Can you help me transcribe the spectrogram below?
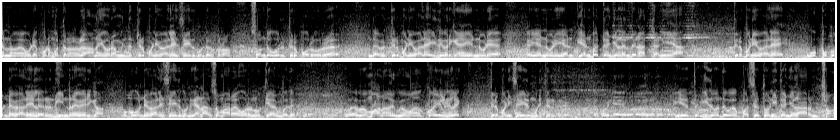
என்னுடைய குடும்பத்தினர் அனைவரும் இந்த திருப்பணி வேலையை செய்து கொண்டு இருக்கிறோம் சொந்த ஊர் திருப்பூரூர். இந்த திருப்பணி வேலை இது வரைக்கும் என்னுடைய என்னுடைய எண் எண்பத்தஞ்சிலேருந்து நான் தனியாக திருப்பணி வேலை ஒப்புக்கொண்ட வேலையிலிருந்து இன்றைய வரைக்கும் ஒப்புக்கொண்ட வேலை செய்து கொண்டு நான் சுமாராக ஒரு நூற்றி ஐம்பது விமான விமான கோயில்களை திருப்பணி செய்து முடித்திருக்கிறேன். இந்த கோயில் எவ்வளோ தடவை பண்ணி இது இது வந்து ஃபஸ்ட்டு தொண்ணூத்தஞ்சில் ஆரம்பித்தோம்.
